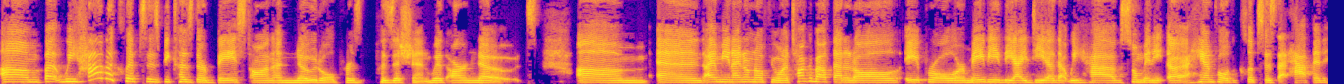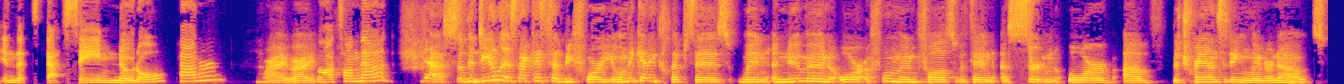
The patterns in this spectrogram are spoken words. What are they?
Um, but we have eclipses because they're based on a nodal pos- position with our nodes. Um, and I mean, I don't know if you want to talk about that at all, April, or maybe the idea that we have so many, a uh, handful of eclipses that happen in that, that same nodal pattern. Right, right. Thoughts on that? Yeah. So the deal is, like I said before, you only get eclipses when a new moon or a full moon falls within a certain orb of the transiting lunar nodes.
